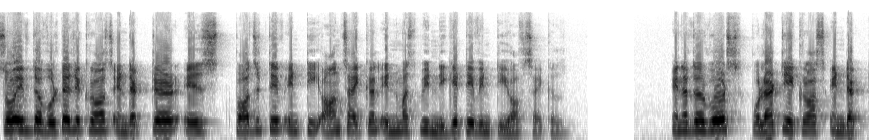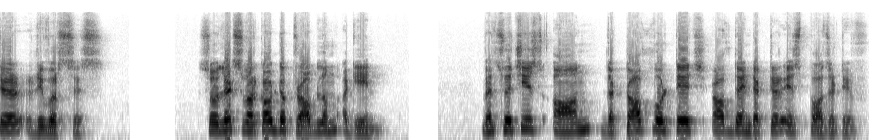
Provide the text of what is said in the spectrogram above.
So if the voltage across inductor is positive in T on cycle, it must be negative in T off cycle. In other words, polarity across inductor reverses. So let's work out the problem again. When switch is on, the top voltage of the inductor is positive.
